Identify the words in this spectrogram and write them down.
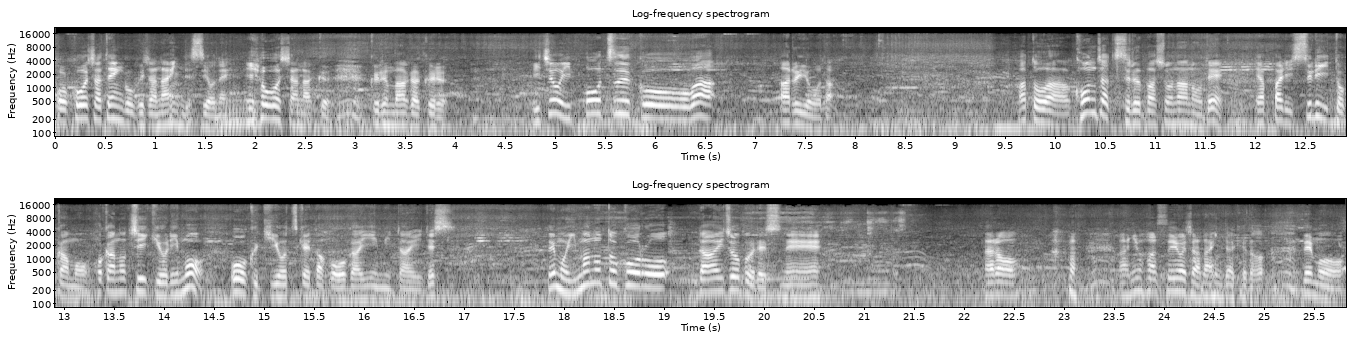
歩行者天国じゃないんですよね。容赦なく車が来る。一応一方通行はあるようだ。あとは混雑する場所なのでやっぱりスリーとかも他の地域よりも多く気をつけた方がいいみたいです。でも今のところ大丈夫ですね。ハローアニョハセヨじゃないんだけど。でも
